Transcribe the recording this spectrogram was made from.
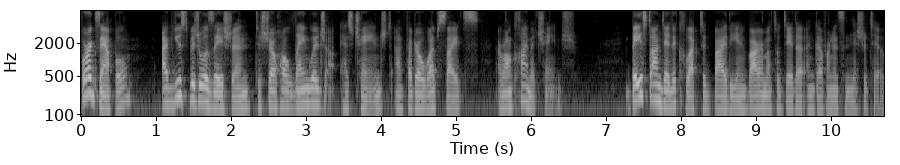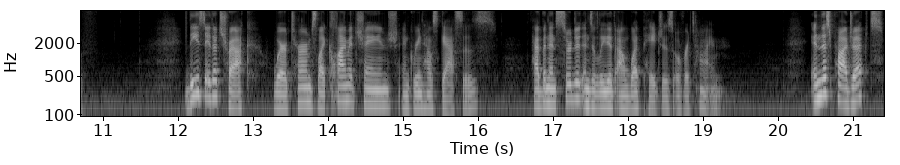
For example, I've used visualization to show how language has changed on federal websites around climate change, based on data collected by the Environmental Data and Governance Initiative. These data track where terms like climate change and greenhouse gases have been inserted and deleted on web pages over time. In this project,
